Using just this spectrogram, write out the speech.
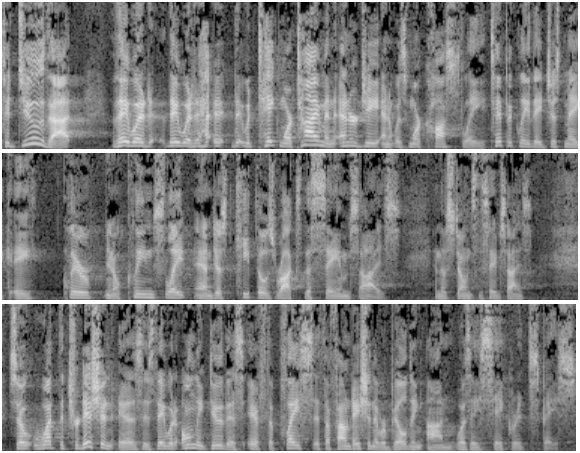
to do that, they would, they would, ha- it would take more time and energy and it was more costly. Typically, they just make a clear, you know, clean slate and just keep those rocks the same size and those stones the same size. So what the tradition is, is they would only do this if the place, if the foundation they were building on was a sacred space.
